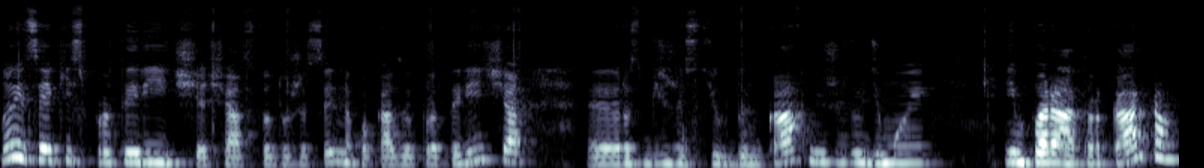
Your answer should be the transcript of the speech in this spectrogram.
Ну і це якісь протиріччя, часто дуже сильно показує протиріччя, е, розбіжності в думках між людьми. Імператор карта.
